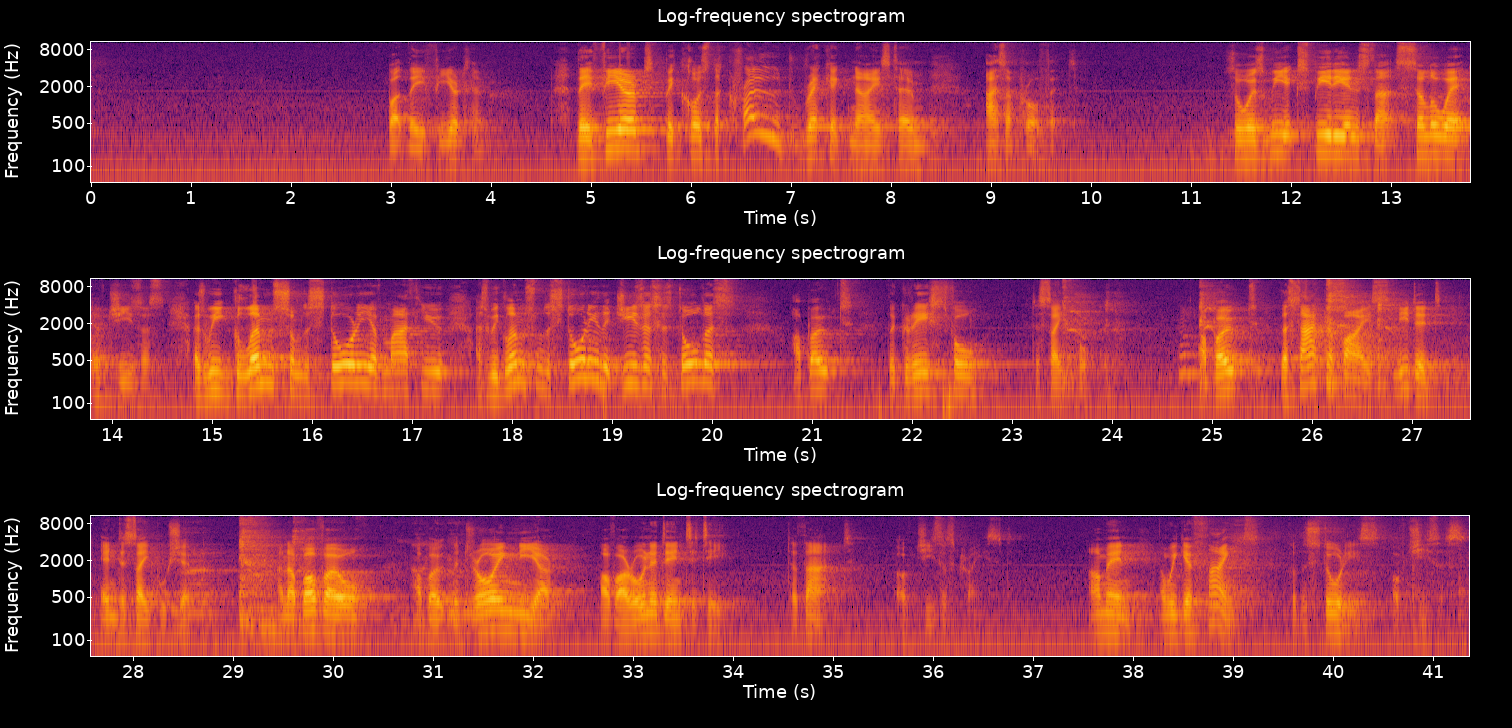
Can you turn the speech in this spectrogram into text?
But they feared him. They feared because the crowd recognized him as a prophet. So, as we experience that silhouette of Jesus, as we glimpse from the story of Matthew, as we glimpse from the story that Jesus has told us about the graceful disciple, about the sacrifice needed in discipleship, and above all, about the drawing near of our own identity to that of Jesus Christ. Amen. And we give thanks for the stories of Jesus.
